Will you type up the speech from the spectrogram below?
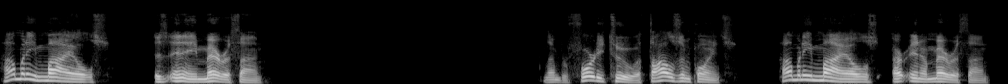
How many miles is in a marathon? Number 42, a thousand points. How many miles are in a marathon?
